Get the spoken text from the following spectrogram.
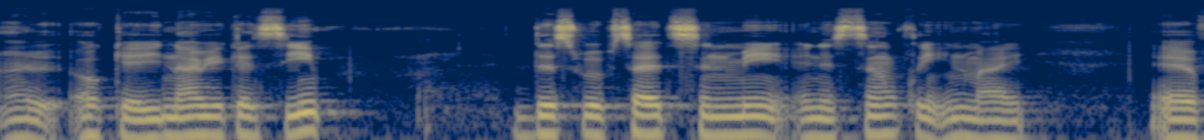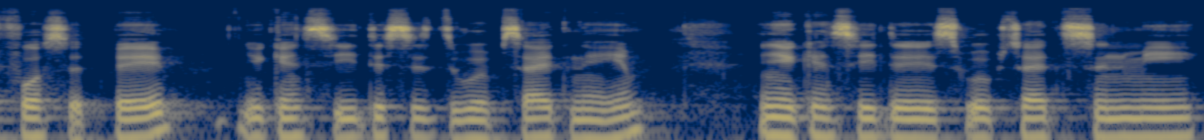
uh, okay now you can see. This website send me instantly in my uh, faucet pay you can see this is the website name. And you can see this website send me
